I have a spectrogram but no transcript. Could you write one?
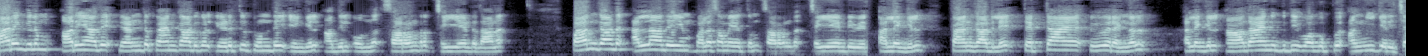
ആരെങ്കിലും അറിയാതെ രണ്ട് പാൻ കാർഡുകൾ എടുത്തിട്ടുണ്ട് എങ്കിൽ അതിൽ ഒന്ന് സറണ്ടർ ചെയ്യേണ്ടതാണ്. പാൻ കാർഡ് അല്ലാതെയും പല സമയത്തും സറണ്ടർ ചെയ്യേണ്ടി വരും. അല്ലെങ്കിൽ പാൻ കാർഡിലെ തെറ്റായ വിവരങ്ങൾ അല്ലെങ്കിൽ ആദായ നികുതി വകുപ്പ് അംഗീകരിച്ച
